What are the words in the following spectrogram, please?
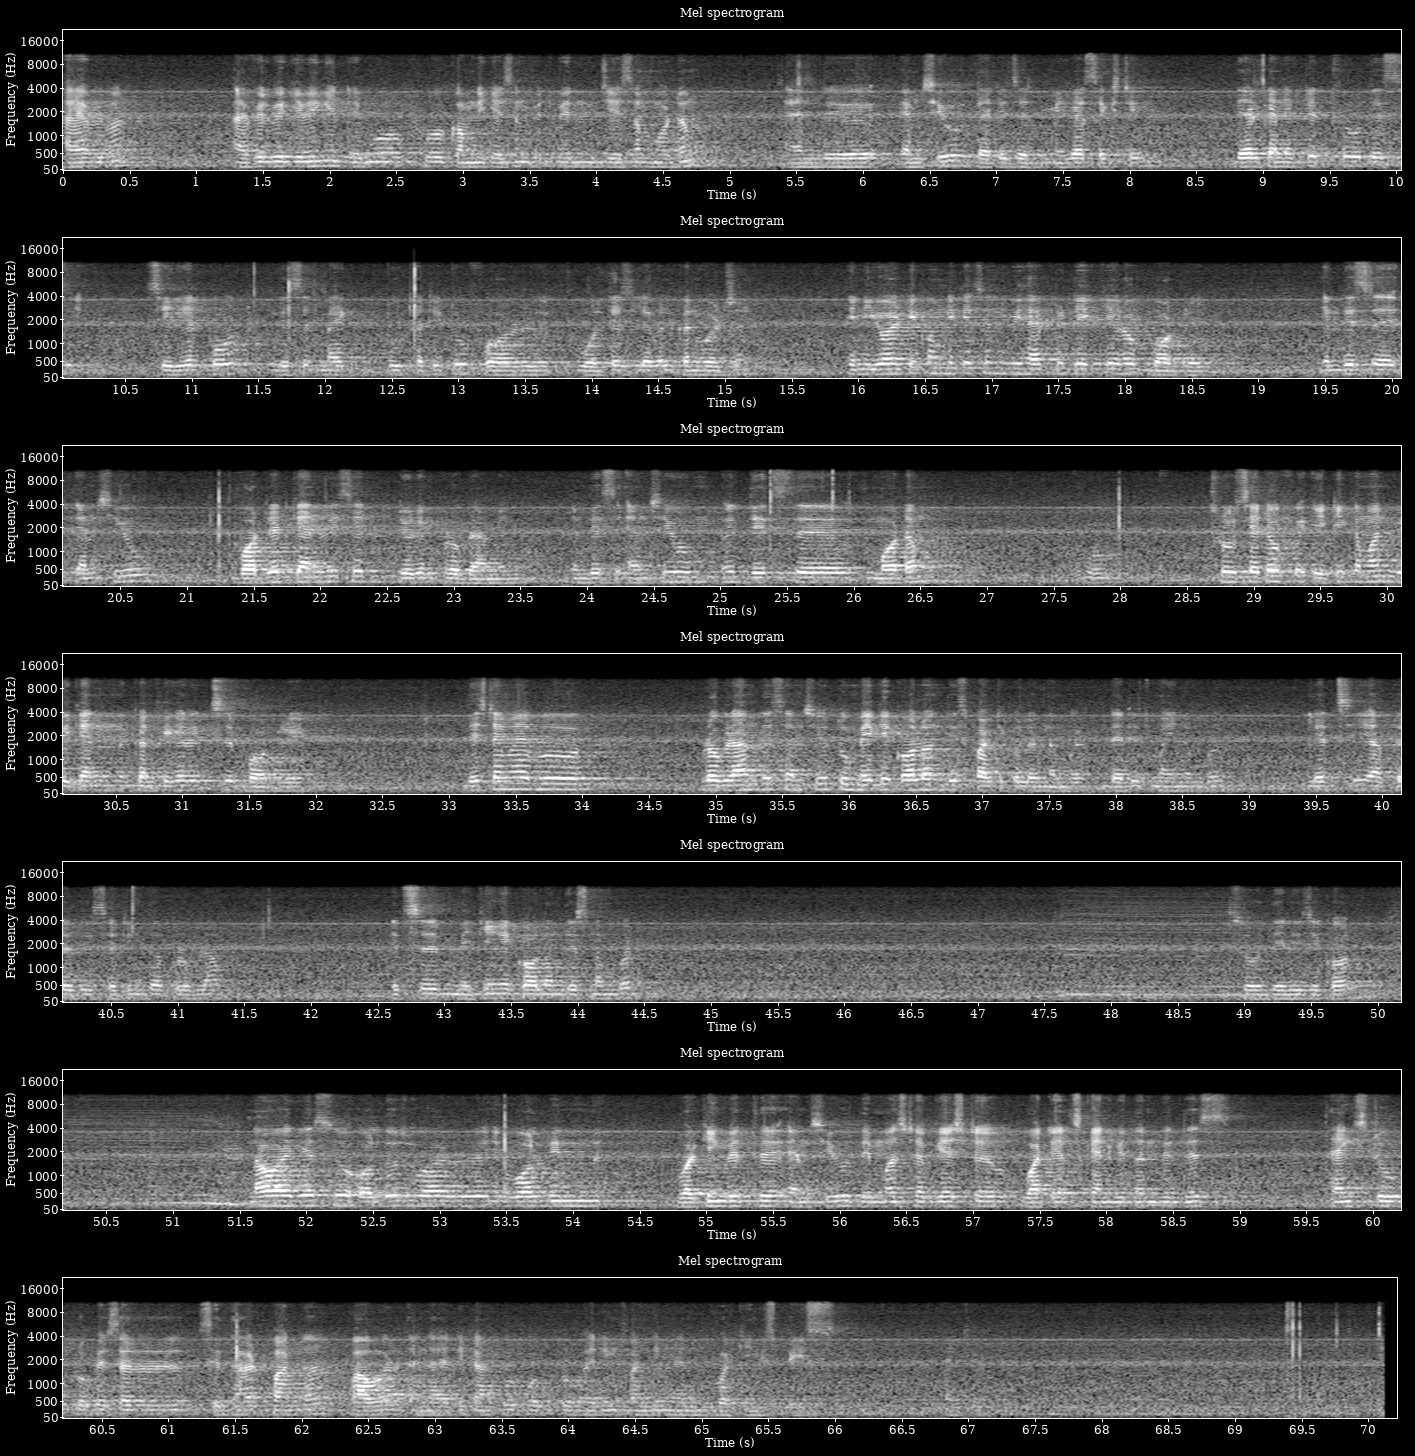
Hi everyone, I will be giving a demo of communication between GSM modem and uh, MCU that is a Mega 16. They are connected through this serial port. This is MAX 232 for voltage level conversion. In UART communication we have to take care of baud rate. In this uh, MCU, baud rate can be set during programming. In this MCU, uh, this uh, modem through set of AT command we can configure its baud rate. This time I have uh, programmed this MCU to make a call on this particular number that is my number. Let's see after resetting the program. It's uh, making a call on this number. So there is a call. Now I guess uh, all those who are involved in working with uh, MCU, they must have guessed uh, what else can be done with this. Thanks to Professor Siddharth Panda, Power and IIT Kanpur for providing funding and working space. Thank you.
